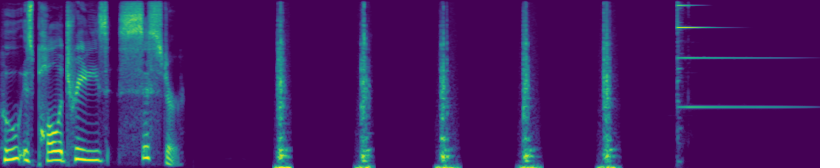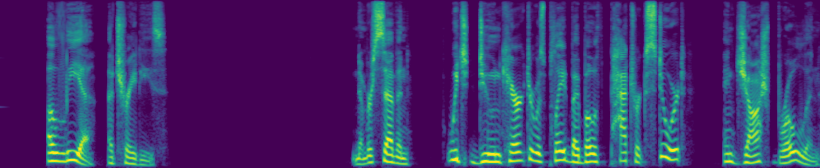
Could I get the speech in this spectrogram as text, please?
Who is Paul Atreides' sister? Alia Atreides. Number 7. Which Dune character was played by both Patrick Stewart and Josh Brolin?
